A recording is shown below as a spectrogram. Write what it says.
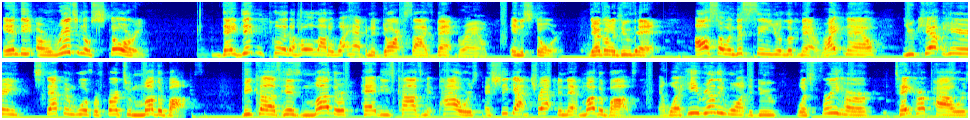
In the original story, they didn't put a whole lot of what happened to Darkseid's background in the story. They're going to do that. Also, in this scene you're looking at right now, you kept hearing Steppenwolf refer to Mother Box because his mother had these cosmic powers and she got trapped in that mother box. And what he really wanted to do was free her, take her powers,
